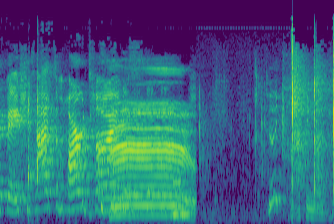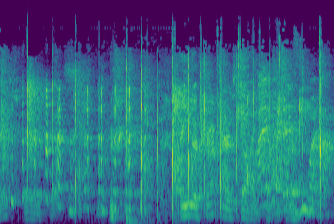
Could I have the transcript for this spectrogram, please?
good faith. She's had some hard times. Do you like clapping like this or like this? Are you a front or a side I'm clapper?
